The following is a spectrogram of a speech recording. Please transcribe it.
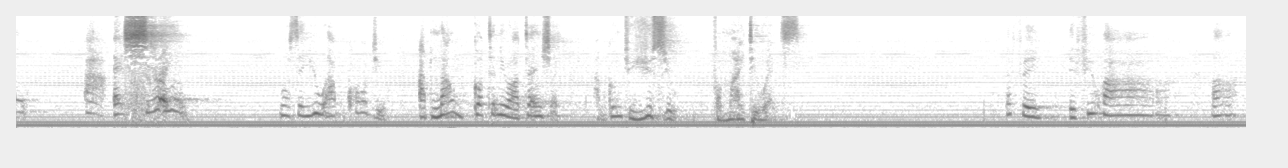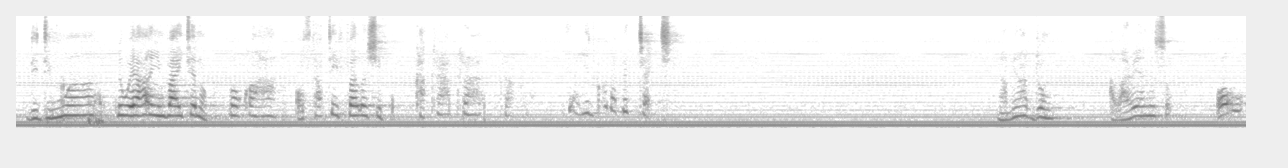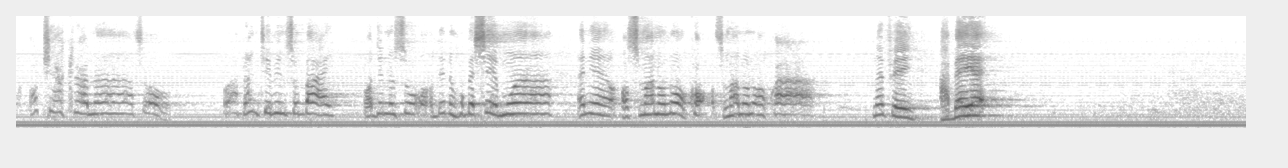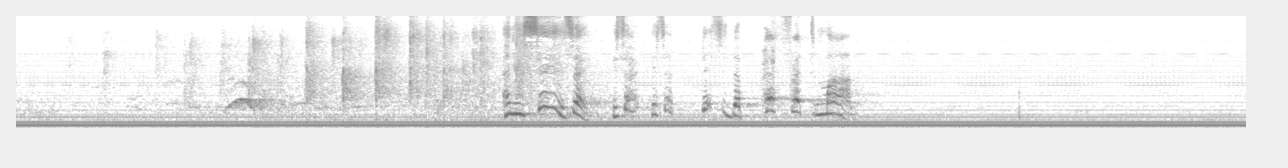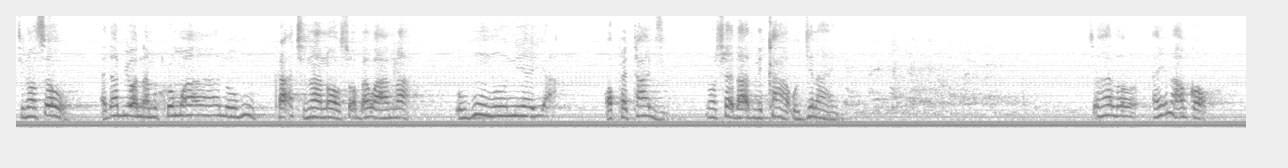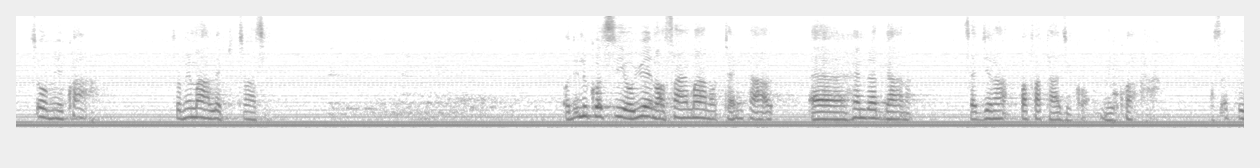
a ɛhyerɛn na ɔsɛ you have called you. I've now gotten your attention. I'm going to use you for mighty works afei efi hɔ a didi mu a na wei a invite no. Na ɔkɔ ha ɔstarte fellowship. Kakrakra kakra he's got a big church. Nyame adom awareɛ no so. Ɔtwe akra naa so. Aberanteɛ bi nso bae. Ɔde so ɔde ne ho bɛhyɛɛ mu a ɔsoma no na ɔkɔ ɔsoma no na ɔkɔ a abɛyɛ And he's saying, he said, he said, he said, this is the perfect man. You know, so ɛda bi ɔnam kurom a ah, hmm, na ohun krakye na na ɔsɔ na ohun no ni ɛya ɔpɛ taxi na ɔhyɛ da ne so hello ɛyin na akɔ so mi kɔ a so maa lift tena ase. ɔde ne kɔsi owie na ɔsan maa no ten thousand ɛɛ uh, hundred ghana. Sɛ gyina fafa taxi kɔ ne kɔ a ɔsɛ pe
